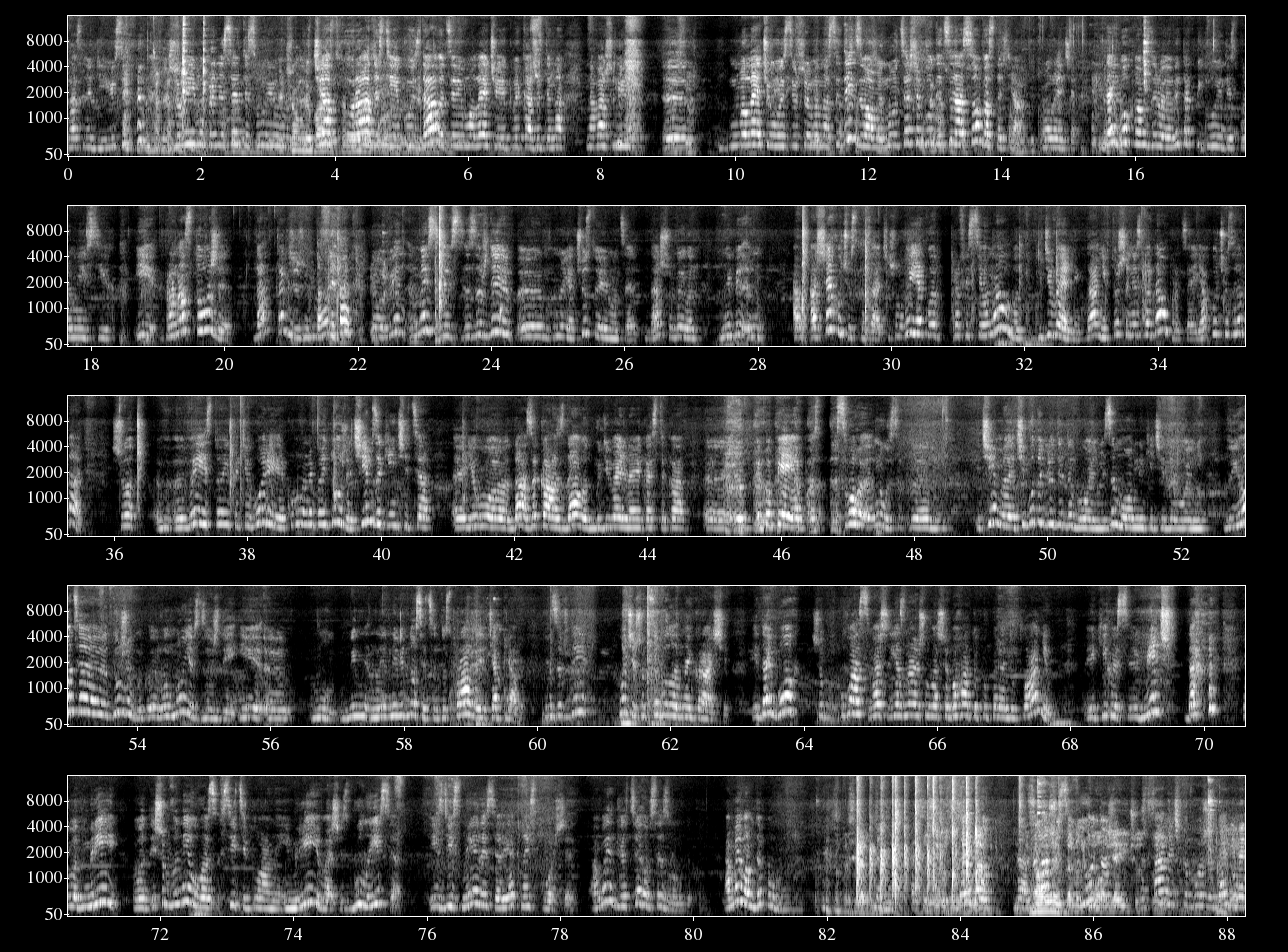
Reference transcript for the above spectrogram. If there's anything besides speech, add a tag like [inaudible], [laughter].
вас надіюся, що ви йому принесете свою частку радості якусь, да, оцею малечу, як ви кажете, на, на вашу е, малечу ось, що вона сидить з вами, ну це ще буде це особа стаття малеча. Дай Бог вам здоров'я, ви так піклуєтесь про них всіх. І про нас теж. Да? Так же ж? Так, так. Він, ми завжди е, ну, як чувствуємо це, да, що ви от не а, а ще хочу сказати, що ви як професіонал, от, будівельник, да, ніхто ще не згадав про це. Я хочу згадати, що ви з тої категорії, якому не байдуже, чим закінчиться е, його да, заказ, да, от будівельна якась така е, епопея свого, ну, ем, Чим, чи будуть люди довольні, замовники чи довольні. Його це дуже е, волнує завжди. І ну, він не, не відноситься до справи тяп-ляп. Він завжди хоче, щоб це було найкраще. І дай Бог, щоб у вас, ваш, я знаю, що у вас ще багато попереду планів, якихось меч, [laughs] да? от, мрій. От, і щоб вони у вас, всі ці плани і мрії ваші збулися і здійснилися якнайскорше. А ви для цього все зробите. А ми вам допоможемо. Спасибо. Спасибо за Дай слова. Бог. Да, за вашу сім'ю, допомогу. тож, Я її чувствую. Оксаночка Боже, дай Бог вам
